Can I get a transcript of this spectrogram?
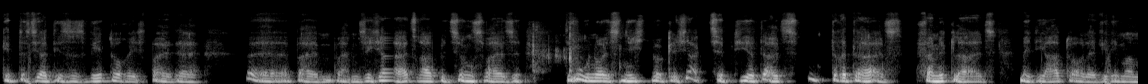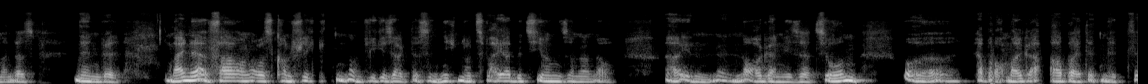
gibt es ja dieses Vetorecht bei der äh, beim, beim Sicherheitsrat, beziehungsweise die UNO ist nicht wirklich akzeptiert als Dritter, als Vermittler, als Mediator oder wie immer man das nennen will. Meine Erfahrung aus Konflikten, und wie gesagt, das sind nicht nur Zweierbeziehungen, sondern auch äh, in, in, Organisationen. Äh, ich habe auch mal gearbeitet mit,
